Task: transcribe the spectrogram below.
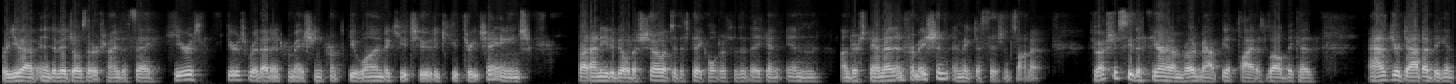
where you have individuals that are trying to say, here's, here's where that information from Q1 to Q2 to Q3 changed, but I need to be able to show it to the stakeholders so that they can in, understand that information and make decisions on it to actually see the CRM roadmap be applied as well, because as your data begins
